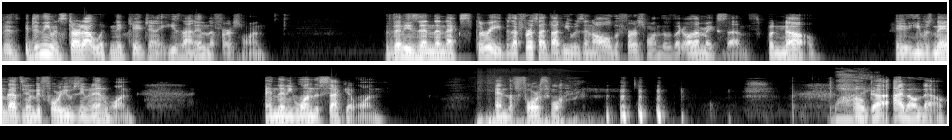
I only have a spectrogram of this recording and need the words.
it didn't even start out with Nick Gage in it. He's not in the first one. But then he's in the next three. Because at first I thought he was in all the first ones. I was like, oh, that makes sense. But no, he, he was named after him before he was even in one. And then he won the second one, and the fourth one. Why? Oh god, I don't know.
